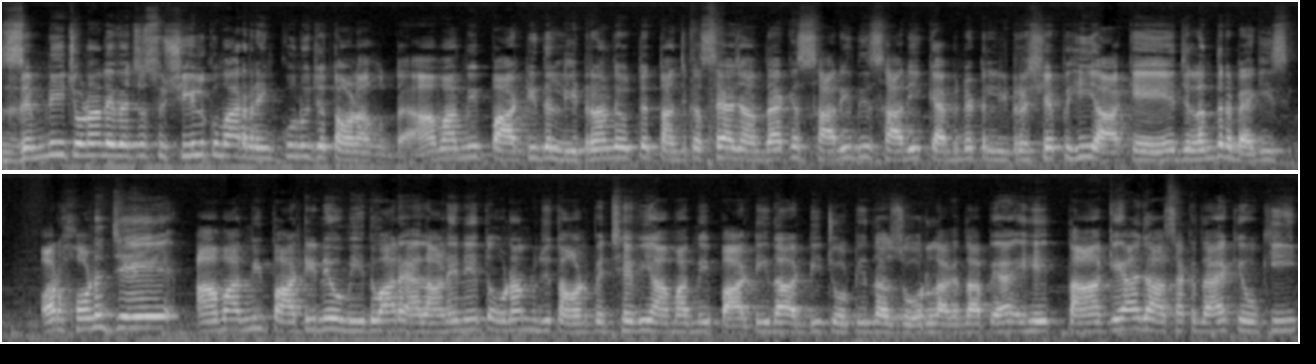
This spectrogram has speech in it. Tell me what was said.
ਜ਼ਿਮਨੀ ਚੋਣਾਂ ਦੇ ਵਿੱਚ ਸੁਸ਼ੀਲ ਕੁਮਾਰ ਰਿੰਕੂ ਨੂੰ ਜਿਤਾਉਣਾ ਹੁੰਦਾ ਹੈ। ਆਮ ਆਦਮੀ ਪਾਰਟੀ ਦੇ ਲੀਡਰਾਂ ਦੇ ਉੱਤੇ ਤੰਜ ਕੱਸਿਆ ਜਾਂਦਾ ਹੈ ਕਿ ਸਾਰੀ ਦੀ ਸਾਰੀ ਕੈਬਨਿਟ ਲੀਡਰਸ਼ਿਪ ਹੀ ਆ ਕੇ ਜਲੰਧਰ ਬਹਿ ਗਈ ਸੀ। ਔਰ ਹੁਣ ਜੇ ਆਮ ਆਦਮੀ ਪਾਰਟੀ ਨੇ ਉਮੀਦਵਾਰ ਐਲਾਨੇ ਨੇ ਤਾਂ ਉਹਨਾਂ ਨੂੰ ਜਿਤਾਉਣ ਪਿੱਛੇ ਵੀ ਆਮ ਆਦਮੀ ਪਾਰਟੀ ਦਾ ਅੱਡੀ ਚੋਟੀ ਦਾ ਜ਼ੋਰ ਲੱਗਦਾ ਪਿਆ। ਇਹ ਤਾਂ ਕਿਹਾ ਜਾ ਸਕਦਾ ਹੈ ਕਿਉਂਕਿ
